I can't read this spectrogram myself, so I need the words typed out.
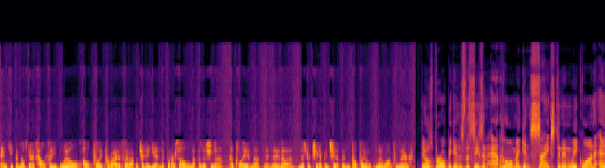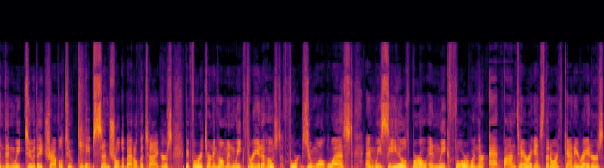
and keeping those guys healthy will hopefully provide us that opportunity again to put ourselves in that position to, to play in the in a district championship and hopefully move on from there. Hillsboro begins the season at home against Sikeston in week one, and then week two they travel to Cape Central to battle the Tigers before returning home in week three to host Fort Zumwalt West and we see Hillsboro in week four when they're at Bonne Terre against the North County Raiders,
